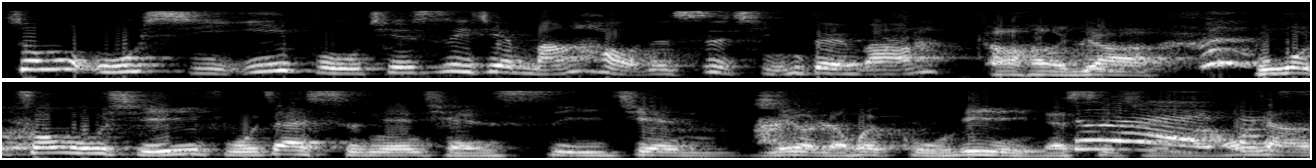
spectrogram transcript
中午洗衣服其实是一件蛮好的事情，对吗？啊呀，不过中午洗衣服在十年前是一件没有人会鼓励你的事情嘛。我想，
